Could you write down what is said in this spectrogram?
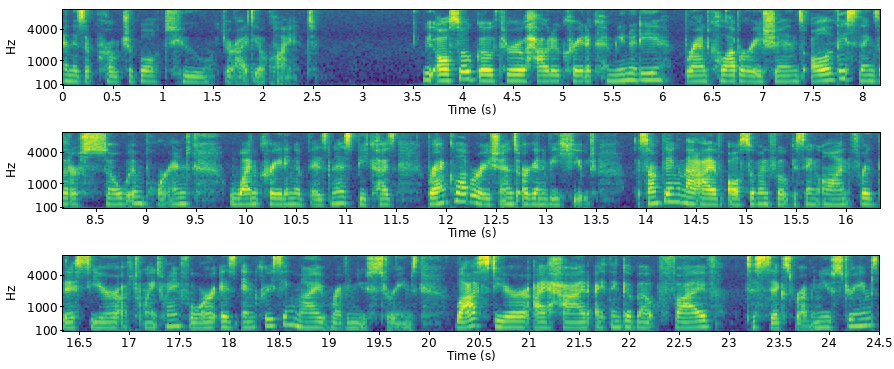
and is approachable to your ideal client. We also go through how to create a community, brand collaborations, all of these things that are so important when creating a business because brand collaborations are going to be huge. Something that I've also been focusing on for this year of 2024 is increasing my revenue streams. Last year, I had, I think, about five to six revenue streams.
